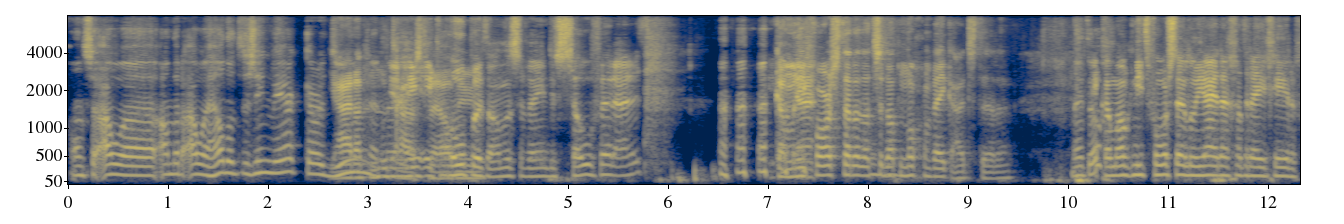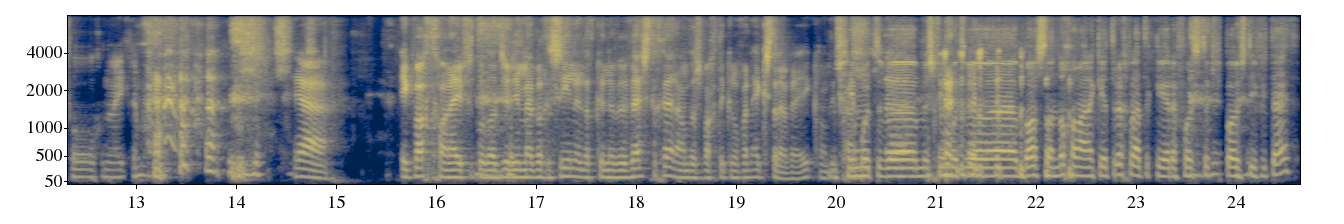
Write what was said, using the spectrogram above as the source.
onze oude, andere oude helden te zien weer? Cara Ja, dat en, moet eh, Ja, ik, hoop nu. het, anders ben je er zo ver uit. Ik kan me Ja. niet voorstellen dat ze dat nog een week uitstellen. Nee, toch? Ik kan me ook niet voorstellen hoe jij daar gaat reageren volgende week. Ja, ik wacht gewoon even totdat jullie hem hebben gezien en dat kunnen bevestigen. En anders wacht ik nog een extra week. Want ik Misschien ga moeten we, eh, misschien moeten we eh, Bas dan nog maar een keer terug laten keren voor een stukje positiviteit.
